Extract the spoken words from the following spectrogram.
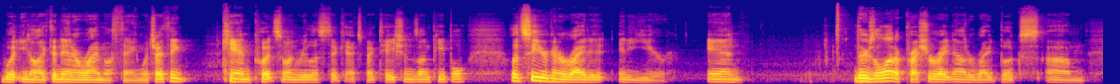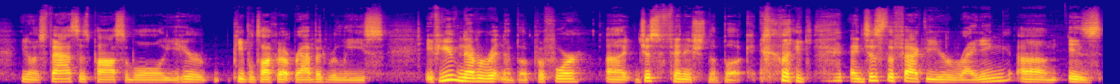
what you know like the NaNoWriMo thing, which I think can put some unrealistic expectations on people. Let's say you're going to write it in a year. And there's a lot of pressure right now to write books um, you know as fast as possible. You hear people talk about rapid release. If you've never written a book before, uh, just finish the book. like, and just the fact that you're writing um, is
